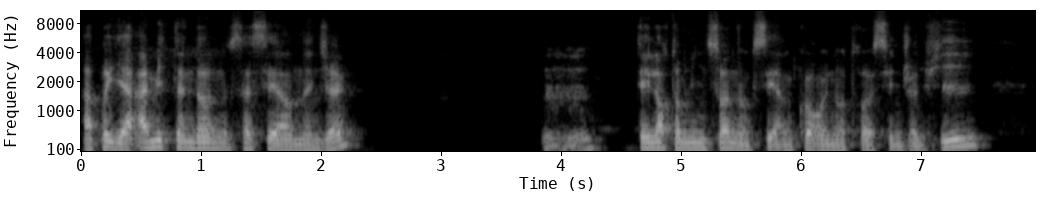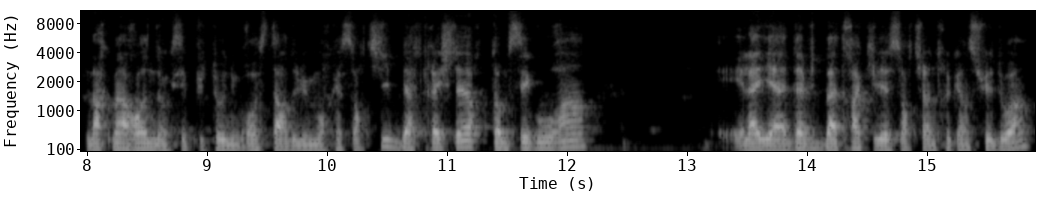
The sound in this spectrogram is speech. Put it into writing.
Après, il y a Amit Tendon, ça c'est un indien. Mm-hmm. Taylor Tomlinson, donc c'est encore une autre, c'est une jeune fille. Marc Maron, donc c'est plutôt une grosse star de l'humour qui est sorti. Bert Kreischer, Tom Segura, et là, il y a David Batra qui vient sortir un truc en suédois.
